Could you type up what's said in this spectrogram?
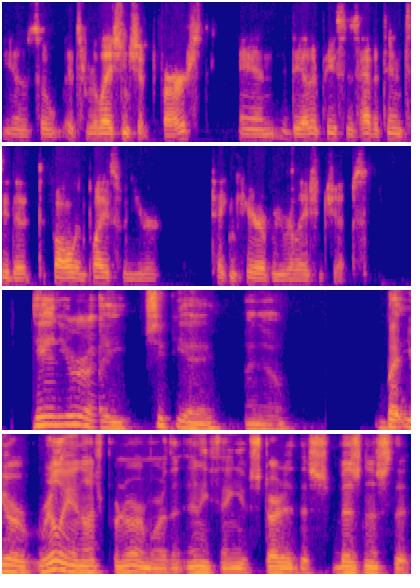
you know, so it's relationship first. And the other pieces have a tendency to, to fall in place when you're taking care of your relationships. Dan, you're a CPA, I know but you're really an entrepreneur more than anything. You've started this business that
